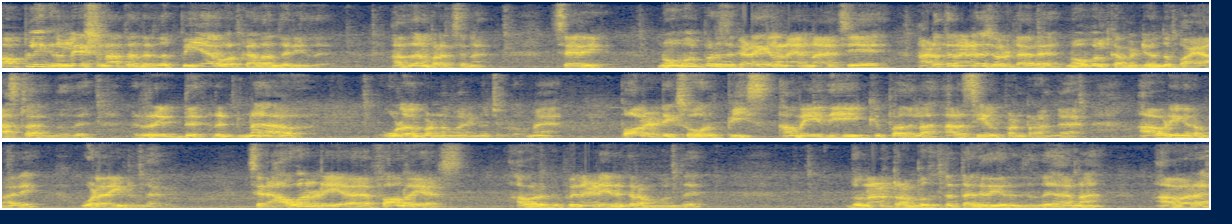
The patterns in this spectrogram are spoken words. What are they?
பப்ளிக் ரிலேஷனாக தான் தெரியுது. பிஆர் ஒர்க்காக தான் தெரியுது. அதுதான் பிரச்சனை. சரி நோபல் பரிசு கிடைக்கலன்னா என்ன ஆச்சு அடுத்த நாளே சொல்லிட்டாரு நோபல் கமிட்டி வந்து பயாஸ்டாக இருந்தது. ரிக்டு ரிக்னா ஊழல் பண்ண மாதிரின்னு வச்சுக்கிடுவோமே. பாலிட்டிக்ஸ் ஓவர் பீஸ் அமைதிக்கு பதிலாக அரசியல் பண்ணுறாங்க அப்படிங்கிற மாதிரி உளறிட்டு இருந்தார். சரி அவருடைய ஃபாலோயர்ஸ் அவருக்கு பின்னாடி இருக்கிறவங்க வந்து டொனால்ட் ட்ரம்ப்புக்கு தகுதி இருந்தது. ஆனால் அவரை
